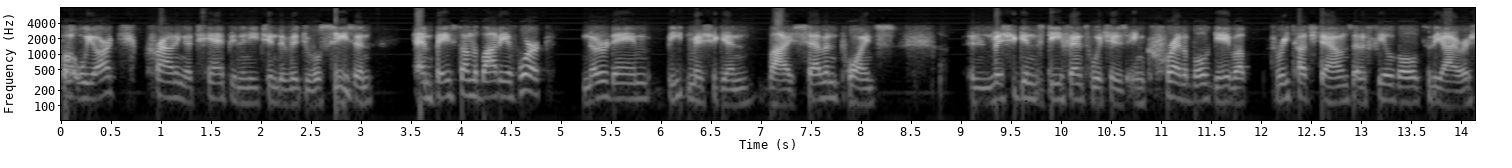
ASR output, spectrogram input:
but we are ch- crowning a champion in each individual season, and based on the body of work, Notre Dame beat Michigan by seven points Michigan's defense, which is incredible, gave up three touchdowns and a field goal to the Irish.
